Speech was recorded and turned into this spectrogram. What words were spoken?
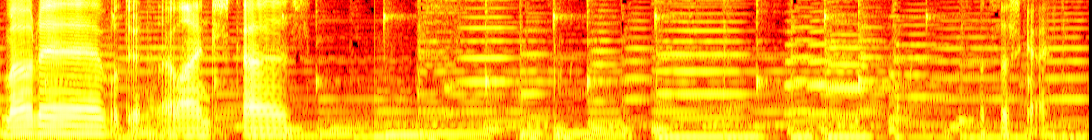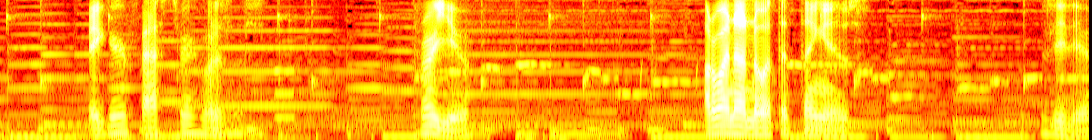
Locomotive, we'll do another line just cause. What's this guy? Bigger, faster? What is this? What are you? How do I not know what that thing is? What does he do?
